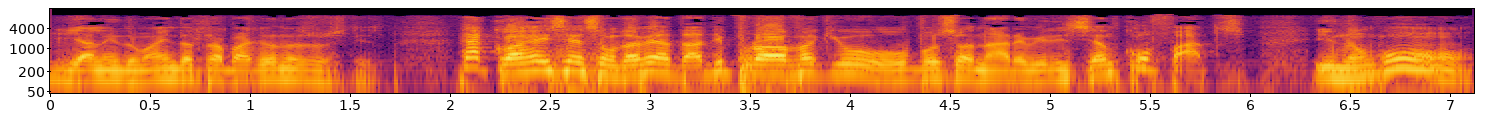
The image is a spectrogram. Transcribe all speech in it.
hum. e, além do mais, ainda trabalhou na justiça. Recorre à exceção da verdade e prova que o, o Bolsonaro é miliciano com fatos, e não com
